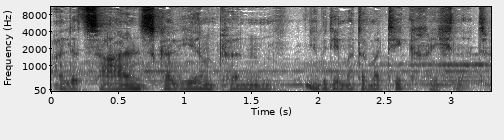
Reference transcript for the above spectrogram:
alle Zahlen skalieren können, wie die Mathematik rechnet.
